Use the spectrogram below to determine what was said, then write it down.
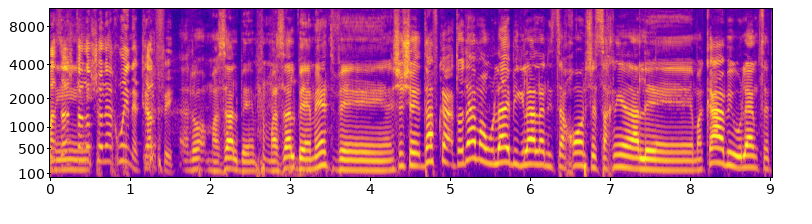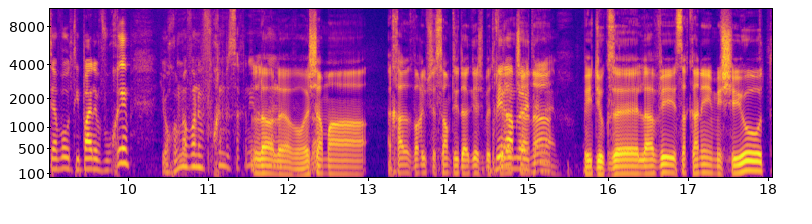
מזל שאתה לא שולח ווינר, קלפי. לא, מזל, באמת- מזל באמת, ואני חושב שדווקא, אתה יודע מה, אולי בגלל הניצחון של סכנין על אה, מכבי, אולי הם קצת יבואו טיפה נפוחים. יכולים לבוא נפוחים בסכנין? לא, לא יבוא. יש שם אחד הדברים ששמתי דגש בתחילת שנה. בדיוק, זה להביא שחקנים עם אישיות.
